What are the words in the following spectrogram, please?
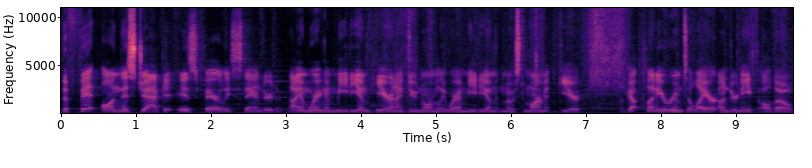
The fit on this jacket is fairly standard. I am wearing a medium here and I do normally wear a medium in most Marmot gear. I've got plenty of room to layer underneath, although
